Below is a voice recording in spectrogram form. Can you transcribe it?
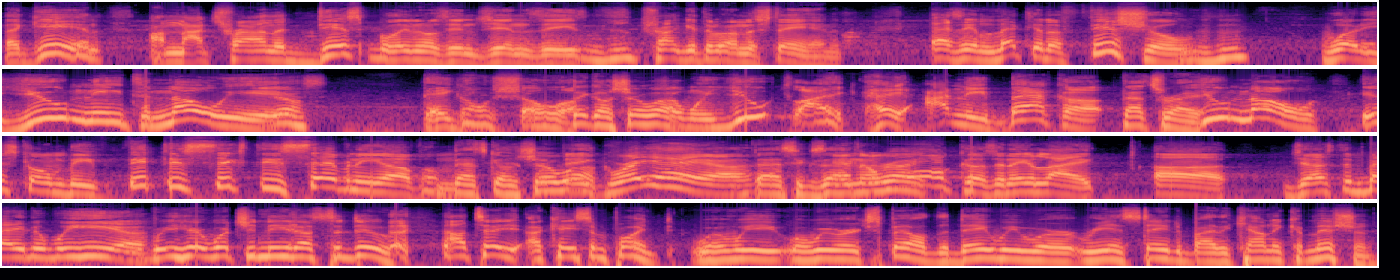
again, I'm not trying to diss millennials and Gen Zs, Mm-hmm. trying to get them to understand. As an elected official, what you need to know is Yeah. They gonna show up. They gonna show up. So when you like, hey, I need backup. That's right. You know it's gonna be 50, 60, 70 of them. That's gonna show with they up. gray hair. That's exactly and right. walkers, and they like, uh, Justin, baby, we here. We hear what you need us to do. I'll tell you a case in point. When we when we were expelled, the day we were reinstated by the county commission,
